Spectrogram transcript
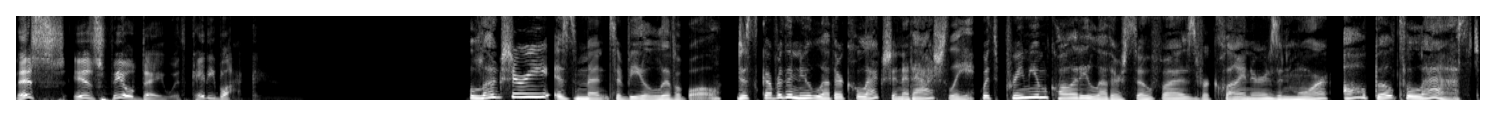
This is Field Day with Katie Black. Luxury is meant to be livable. Discover the new leather collection at Ashley with premium quality leather sofas, recliners, and more, all built to last.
